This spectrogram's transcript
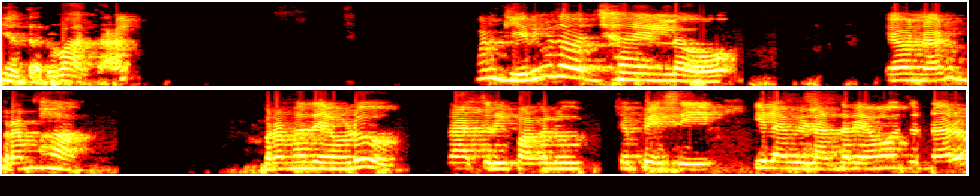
ఇక తర్వాత మనకి ఎనిమిదో అధ్యాయంలో ఏమన్నాడు? బ్రహ్మ. బ్రహ్మదేవుడు రాత్రి పగలు చెప్పేసి ఇలా వీళ్ళందరూ ఏమవుతున్నారు?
